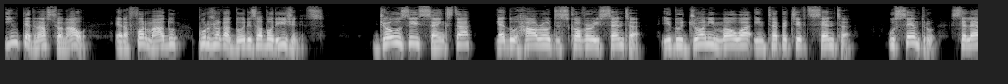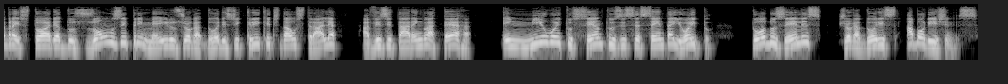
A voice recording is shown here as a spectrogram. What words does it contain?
internacional era formado por jogadores aborígenes. Josie Sangster é do Harrow Discovery Center e do Johnny Moa Interpretive Center. O centro celebra a história dos 11 primeiros jogadores de cricket da Austrália a visitar a Inglaterra em 1868 todos eles jogadores aborígenes.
